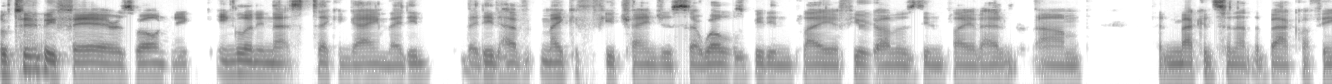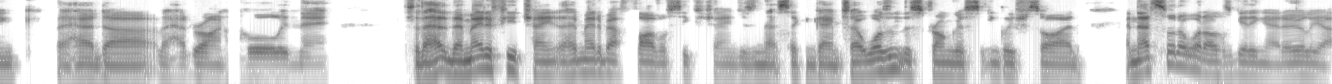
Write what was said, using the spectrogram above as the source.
Look, to be fair as well, Nick, England in that second game, they did they did have make a few changes. So Welsby didn't play, a few others didn't play. They had um had Makinson at the back, I think. They had uh they had Ryan Hall in there. So they had, they made a few changes. They made about five or six changes in that second game. So it wasn't the strongest English side, and that's sort of what I was getting at earlier.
